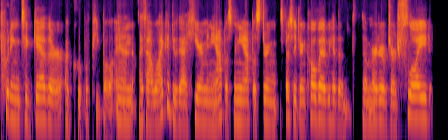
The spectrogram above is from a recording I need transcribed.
putting together a group of people. And I thought, well, I could do that here in Minneapolis. Minneapolis during, especially during COVID, we had the, the murder of George Floyd.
